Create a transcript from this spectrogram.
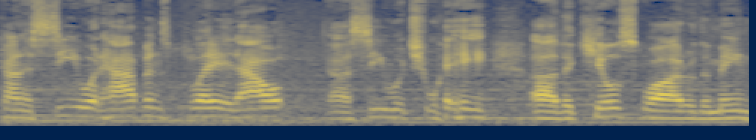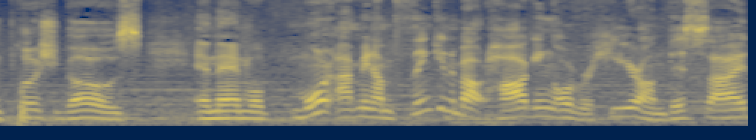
kind of see what happens, play it out. Uh, see which way uh, the kill squad or the main push goes, and then we'll more. I mean, I'm thinking about hogging over here on this side.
